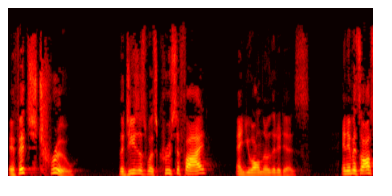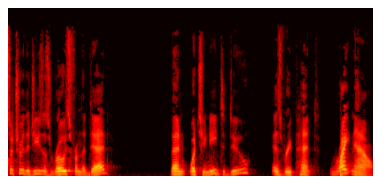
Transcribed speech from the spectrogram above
If it's true that Jesus was crucified, and you all know that it is, and if it's also true that Jesus rose from the dead, then what you need to do is repent right now.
